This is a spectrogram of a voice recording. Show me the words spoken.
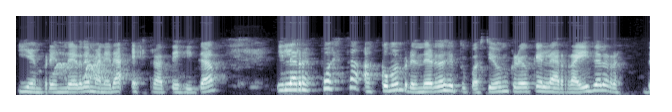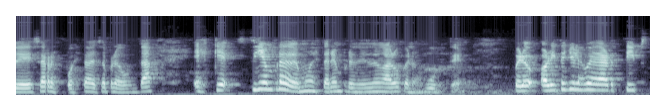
y emprender de manera estratégica. Y la respuesta a cómo emprender desde tu pasión, creo que la raíz de, esa respuesta, de esa pregunta, es que siempre debemos estar emprendiendo en algo que nos guste. Pero ahorita yo les voy a dar tips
